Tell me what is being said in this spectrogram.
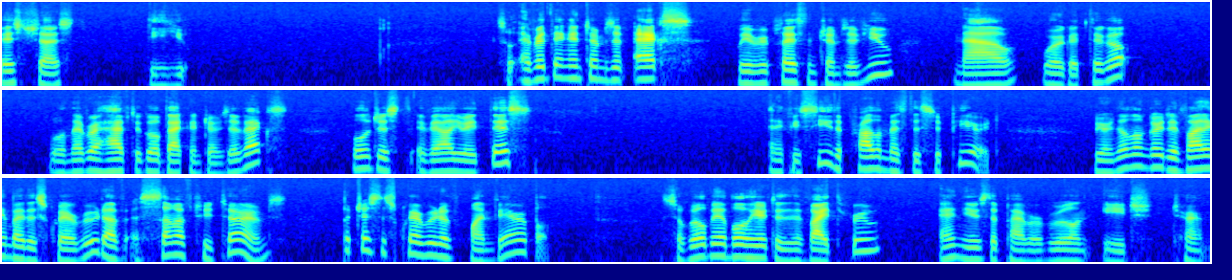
is just du. So everything in terms of x we replaced in terms of u. Now we're good to go. We'll never have to go back in terms of x. We'll just evaluate this. And if you see, the problem has disappeared we are no longer dividing by the square root of a sum of two terms, but just the square root of one variable. So we'll be able here to divide through and use the power rule on each term.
